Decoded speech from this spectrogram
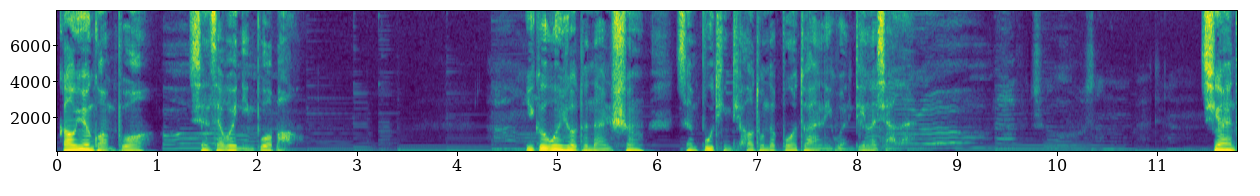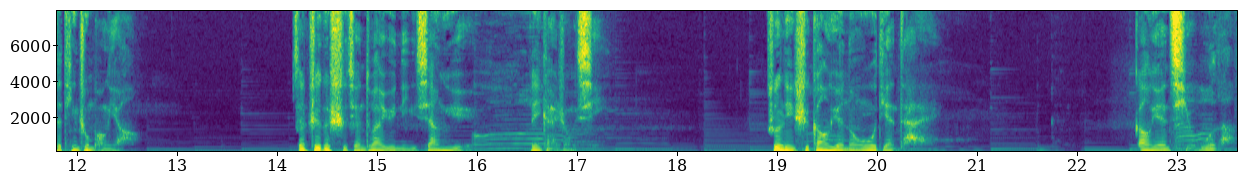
高原广播现在为您播报。一个温柔的男声在不停跳动的波段里稳定了下来。亲爱的听众朋友，在这个时间段与您相遇，倍感荣幸。这里是高原浓雾电台。高原起雾了，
